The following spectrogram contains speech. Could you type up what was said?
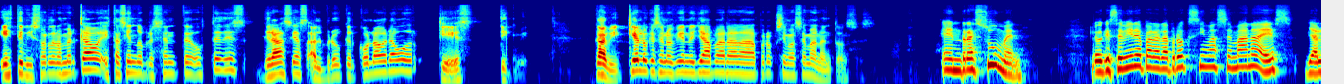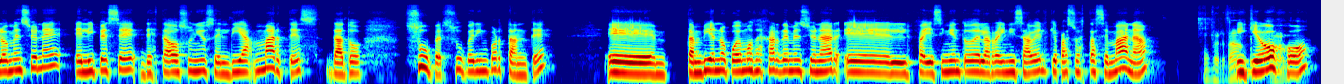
este visor de los mercados está siendo presente a ustedes gracias al broker colaborador que es TICMI. Gaby, ¿qué es lo que se nos viene ya para la próxima semana entonces? En resumen, lo que se viene para la próxima semana es, ya lo mencioné, el IPC de Estados Unidos el día martes, dato súper, súper importante. Eh, también no podemos dejar de mencionar el fallecimiento de la reina Isabel que pasó esta semana y que, ojo,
